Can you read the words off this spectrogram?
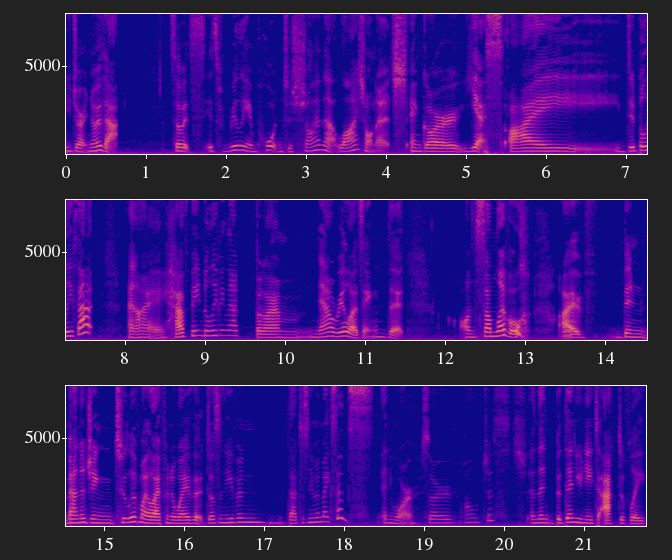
you don't know that. So it's it's really important to shine that light on it and go yes i did believe that and i have been believing that but i'm now realizing that on some level i've been managing to live my life in a way that doesn't even that doesn't even make sense anymore. So I'll just and then but then you need to actively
